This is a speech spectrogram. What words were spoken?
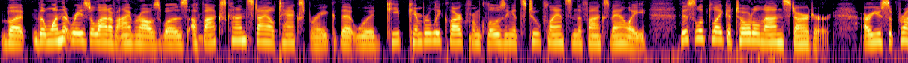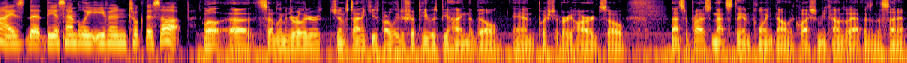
But the one that raised a lot of eyebrows was a Foxconn style tax break that would keep Kimberly Clark from closing its two plants in the Fox Valley. This looked like a total non starter. Are you surprised that the Assembly even took this up? Well, uh, Assembly Majority Leader Jim Steineke was part of leadership. He was behind the bill and pushed it very hard. So not surprised from that standpoint. Now the question becomes what happens in the Senate.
